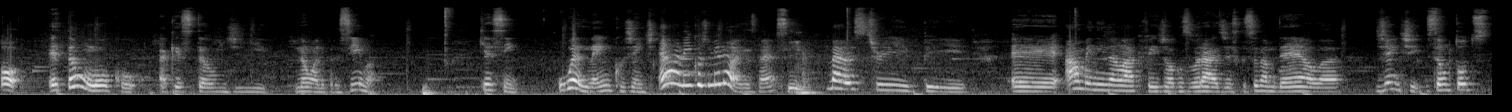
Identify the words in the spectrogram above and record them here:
Ó, é tão louco a questão de não olhe pra cima, que assim, o elenco, gente, é um elenco de milhões, né? Sim. Meryl Streep, é, a menina lá que fez Jogos Vorazes, esqueci o nome dela. Gente, são todos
